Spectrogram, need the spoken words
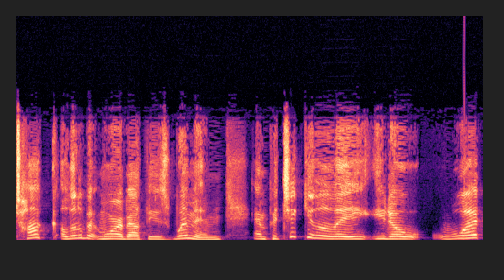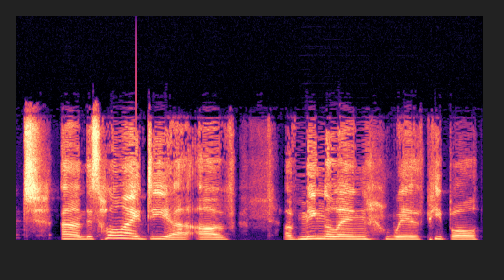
talk a little bit more about these women, and particularly, you know, what um, this whole idea of of mingling with people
